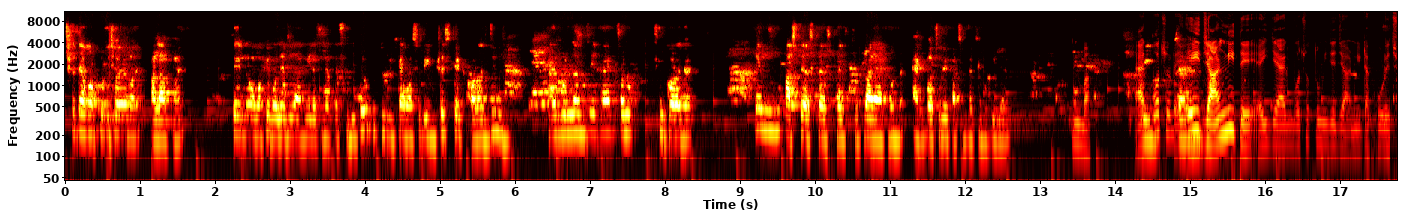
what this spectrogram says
সাথে আমার পরিচয় হয় আলাপ হয়। দেন আমাকে বলে যে আমি এরকম একটা শুরু করব। তুমি কি আমার সাথে ইন্টারেস্টেড করার জন্য? আমি বললাম যে হ্যাঁ চলো শুরু করা দেন আস্তে আস্তে আস্তে আস্তে প্রায় এখন এক বছরের কাছাকাছি হতে যায় এক বছর এই জার্নিতে এই যে এক বছর তুমি যে জার্নিটা করেছ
